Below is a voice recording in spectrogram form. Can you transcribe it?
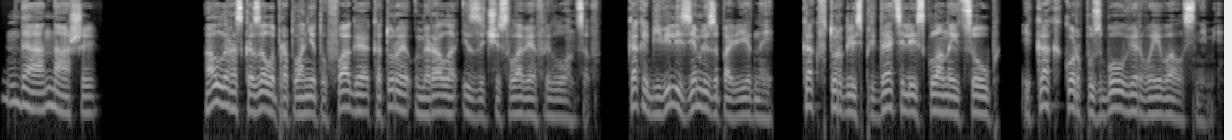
Да, наши. Алла рассказала про планету Фага, которая умирала из-за тщеславия фрилонцев. Как объявили Землю заповедной, как вторглись предатели из клана Ицоуп и как корпус Боувер воевал с ними.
